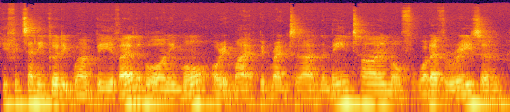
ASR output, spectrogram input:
if it's any good, it won't be available anymore, or it might have been rented out in the meantime, or for whatever reason.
